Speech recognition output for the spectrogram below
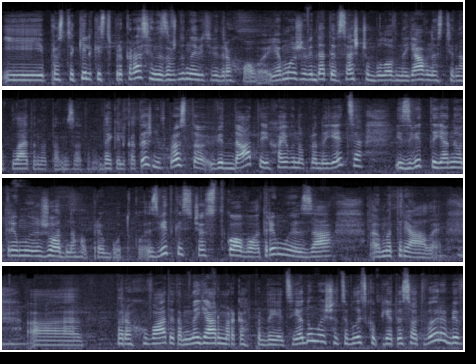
І просто кількість прикрас я не завжди навіть відраховую. Я можу віддати все, що було в наявності, наплетено там за там, декілька тижнів, просто віддати, і хай воно продається. І звідти я не отримую жодного прибутку. Звідкись частково отримую за е, матеріали. Перерахувати там на ярмарках продається. Я думаю, що це близько 500 виробів,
